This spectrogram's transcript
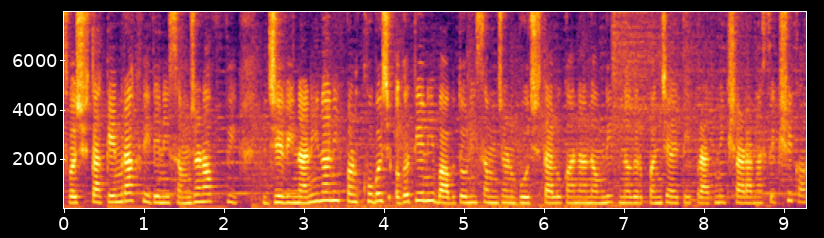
સ્વચ્છતા કેમ રાખવી તેની સમજણ આપવી જેવી નાની નાની પણ ખૂબ જ અગત્યની બાબતોની સમજણ ભુજ તાલુકાના નવનીત નગર પંચાયતી પ્રાથમિક શાળાના શિક્ષિકા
